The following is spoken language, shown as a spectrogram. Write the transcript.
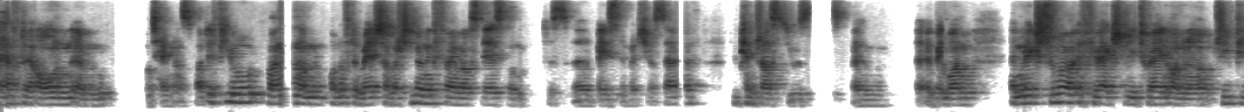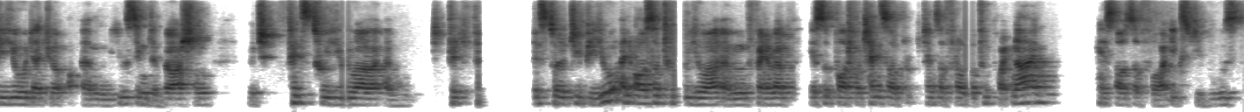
have their own um, containers. But if you run on one of the major machine learning frameworks, there's no this uh, base image yourself. You can just use um, a big one and make sure if you actually train on a GPU that you're um, using the version which fits to your um, fit, fits to the GPU and also to your um, framework. Your support for Tensor, TensorFlow 2.9 is also for XGBoost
